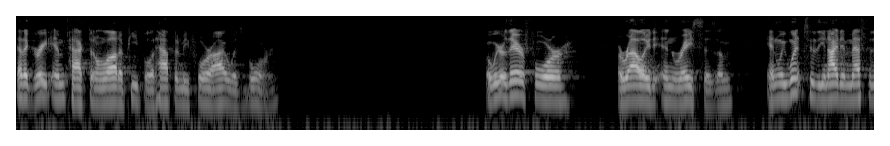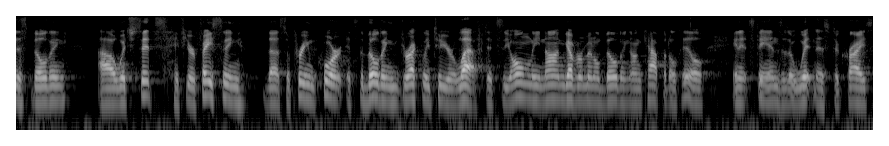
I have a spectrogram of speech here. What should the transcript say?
Had a great impact on a lot of people. It happened before I was born. But we were there for a rally to end racism. And we went to the United Methodist building, uh, which sits, if you're facing the Supreme Court, it's the building directly to your left. It's the only non governmental building on Capitol Hill, and it stands as a witness to Christ,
